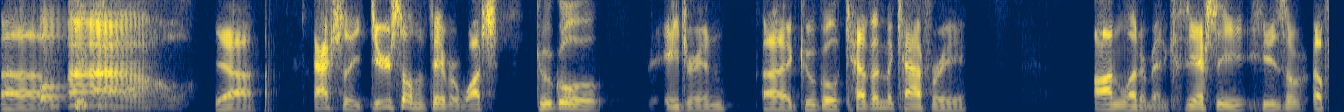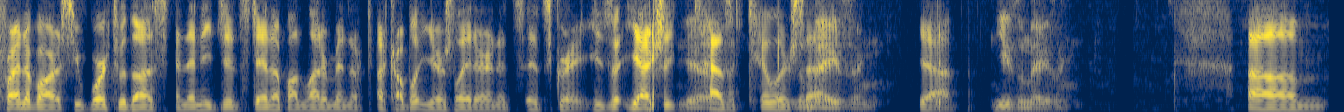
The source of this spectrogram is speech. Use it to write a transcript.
Um, wow. yeah, actually, do yourself a favor. Watch Google Adrian, uh, Google Kevin McCaffrey on Letterman because he actually he's a, a friend of ours. He worked with us, and then he did stand up on Letterman a, a couple of years later, and it's it's great. He's he actually Yeah. has a killer set. amazing. Yeah. He's amazing. Um.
